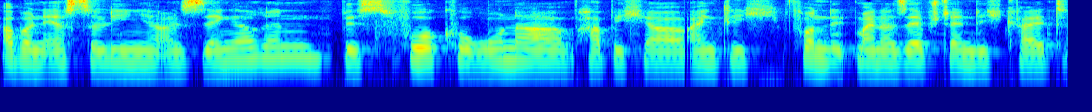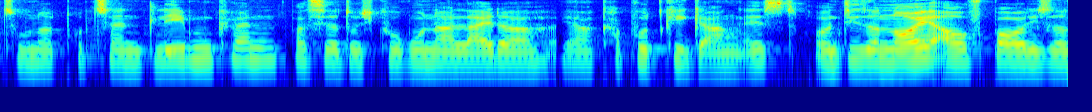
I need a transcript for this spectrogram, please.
aber in erster Linie als Sängerin. Bis vor Corona habe ich ja eigentlich von meiner Selbstständigkeit zu 100 Prozent leben können, was ja durch Corona leider ja kaputt gegangen ist. Und dieser Neuaufbau, dieser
